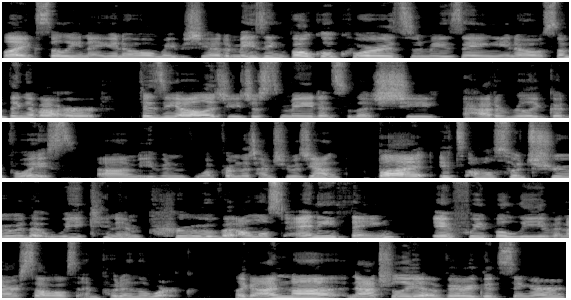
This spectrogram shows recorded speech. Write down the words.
like selena you know maybe she had amazing vocal cords amazing you know something about her physiology just made it so that she had a really good voice um, even from the time she was young. But it's also true that we can improve at almost anything if we believe in ourselves and put in the work. Like, I'm not naturally a very good singer,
